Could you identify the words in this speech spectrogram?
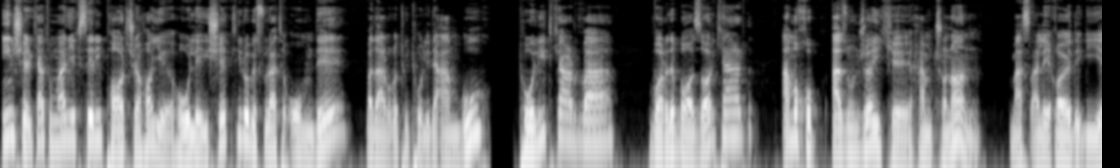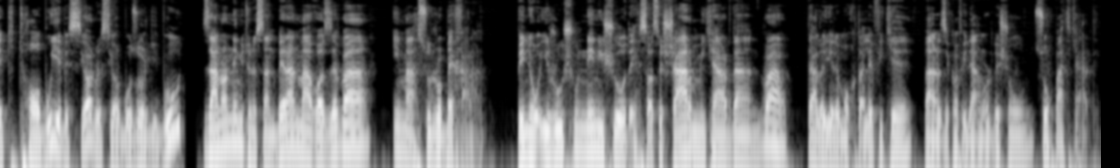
این شرکت اومد یک سری پارچه های حوله شکلی رو به صورت عمده و در واقع توی تولید انبوه تولید کرد و وارد بازار کرد. اما خب از اونجایی که همچنان مسئله قاعدگی یک تابوی بسیار بسیار بزرگی بود زنان نمی‌تونستن برن مغازه و این محصول رو بخرن. به نوعی روشون نمی‌شد احساس شرم می‌کردن و دلایل مختلفی که به کافی در موردشون صحبت کردیم.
